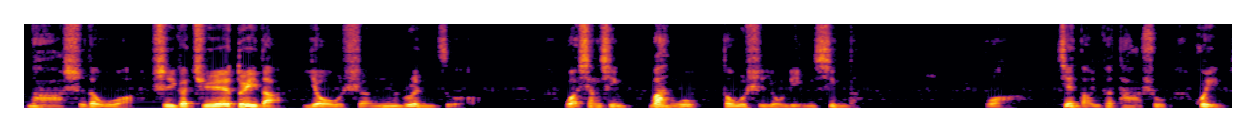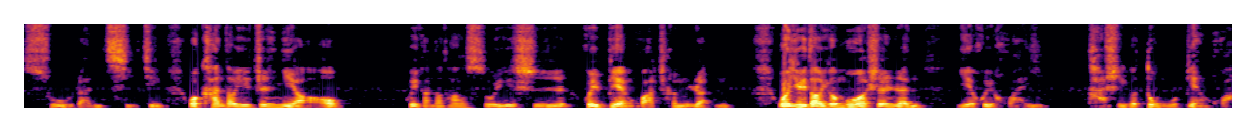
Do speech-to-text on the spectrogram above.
那时的我是一个绝对的有神论者，我相信万物都是有灵性的。我见到一棵大树。会肃然起敬。我看到一只鸟，会感到它随时会变化成人。我遇到一个陌生人，也会怀疑他是一个动物变化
